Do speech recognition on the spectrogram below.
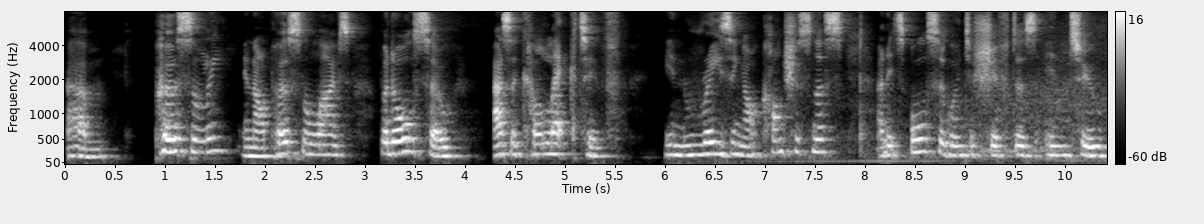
um, personally in our personal lives, but also as a collective in raising our consciousness. And it's also going to shift us into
